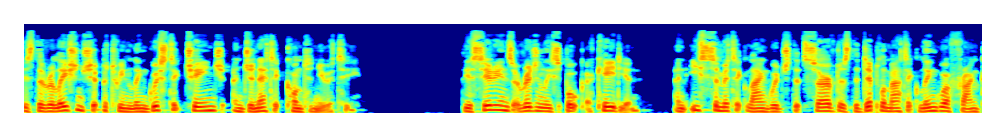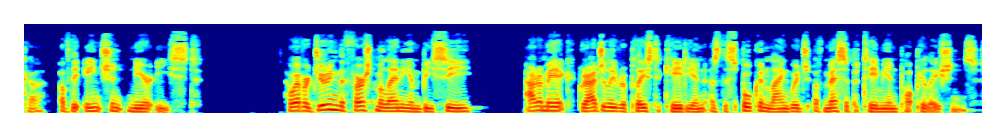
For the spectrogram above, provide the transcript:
is the relationship between linguistic change and genetic continuity. The Assyrians originally spoke Akkadian, an East Semitic language that served as the diplomatic lingua franca of the ancient Near East. However, during the first millennium BC, Aramaic gradually replaced Akkadian as the spoken language of Mesopotamian populations,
